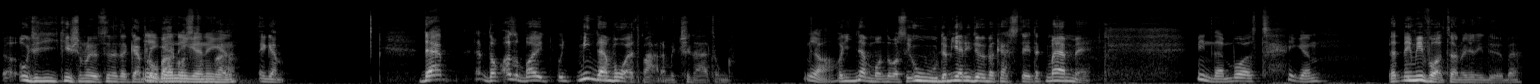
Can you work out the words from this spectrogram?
Úgyhogy így kis nagyon szünetekkel Igen, próbálkoztunk igen, vele. igen. igen. De nem tudom, az a baj, hogy, hogy minden volt már, amit csináltunk. Ja, Hogy így nem mondom azt, hogy ú, de milyen időbe kezdtétek, mert mi? minden volt. Igen. Tehát még mi volt olyan nagyon időben?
